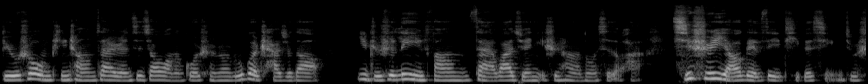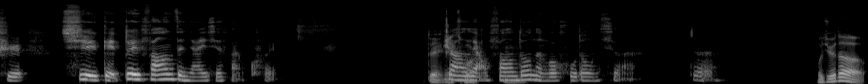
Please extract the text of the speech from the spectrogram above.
比如说我们平常在人际交往的过程中，如果察觉到一直是另一方在挖掘你身上的东西的话，其实也要给自己提个醒，就是去给对方增加一些反馈，对，这样两方嗯。都能够互动起来。对，我觉得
